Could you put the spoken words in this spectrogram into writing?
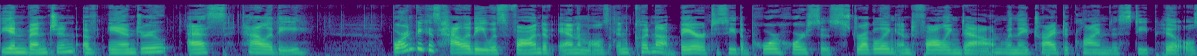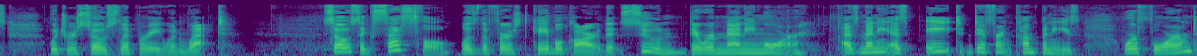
The invention of Andrew S. Hallidie. Born because Hallidie was fond of animals and could not bear to see the poor horses struggling and falling down when they tried to climb the steep hills, which were so slippery when wet. So successful was the first cable car that soon there were many more. As many as eight different companies were formed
